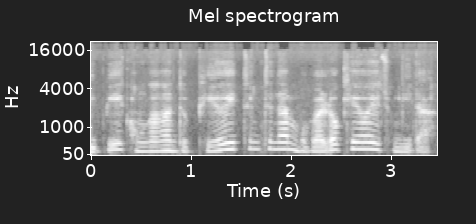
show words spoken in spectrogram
잎이 건강한 두피의 튼튼한 모발로 케어해 줍니다.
